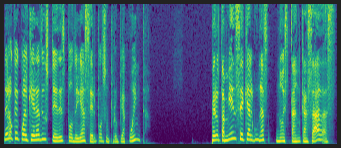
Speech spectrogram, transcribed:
de lo que cualquiera de ustedes podría hacer por su propia cuenta. Pero también sé que algunas no están casadas,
